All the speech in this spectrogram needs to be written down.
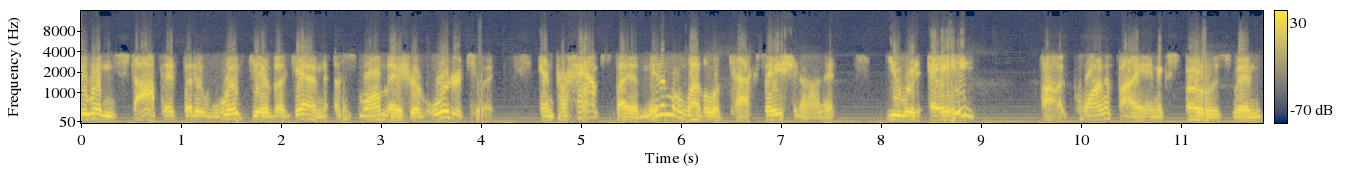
it wouldn't stop it, but it would give, again, a small measure of order to it. And perhaps by a minimal level of taxation on it, you would A, uh, quantify and expose when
